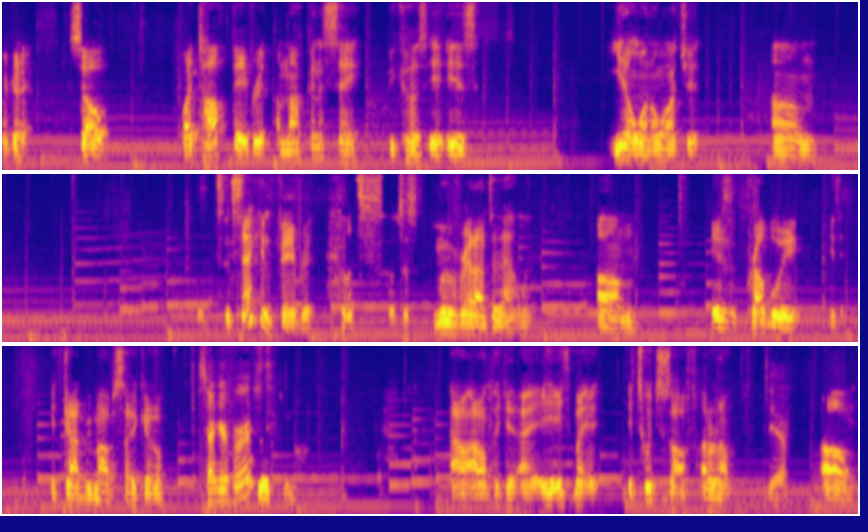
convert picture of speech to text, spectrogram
okay, so my top favorite, I'm not gonna say because it is. You don't want to watch it. Um, the second favorite, let's let's just move right on to that one. Um, is probably it's it's got to be Mob Psycho. it's not your first. I don't, I don't think it. I- It, it's my it, it switches off. I don't know. Yeah. Um,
